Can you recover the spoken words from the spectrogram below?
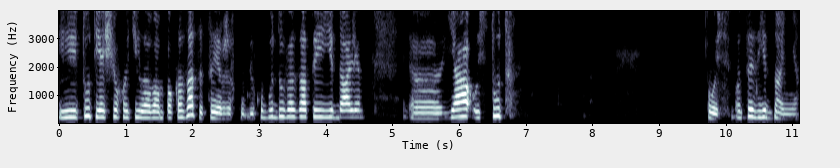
І тут я що хотіла вам показати, це я вже в кубіку буду в'язати її далі. Е, Я ось тут ось, оце з'єднання.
